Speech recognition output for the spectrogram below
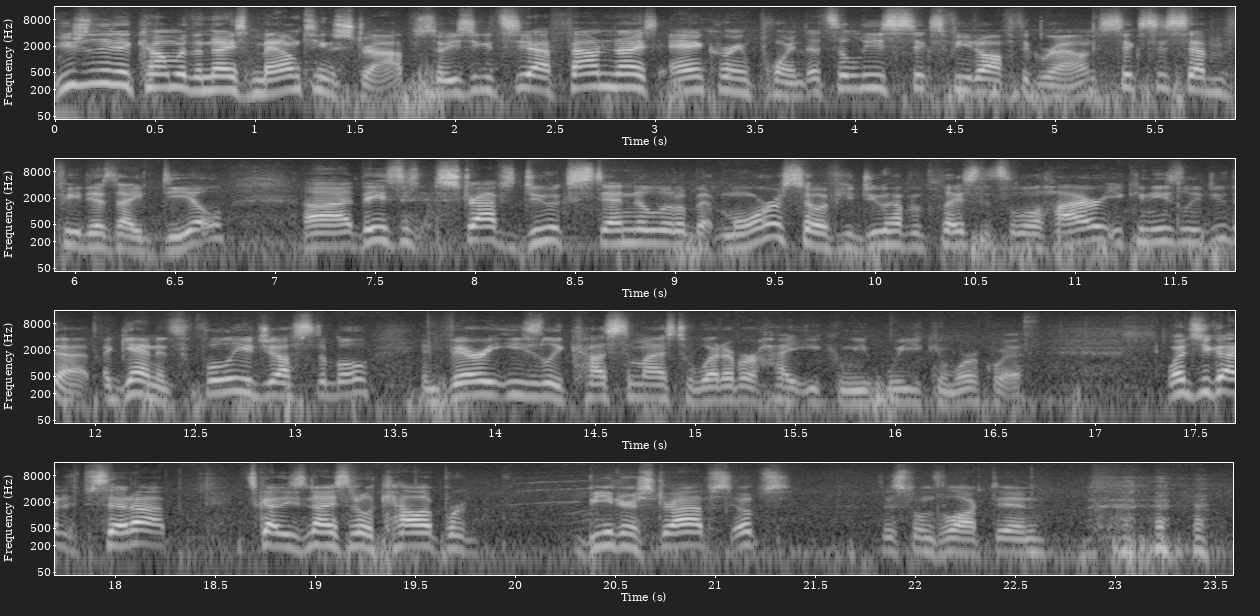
Usually they come with a nice mounting strap. So as you can see, I found a nice anchoring point that's at least six feet off the ground. Six to seven feet is ideal. Uh, these straps do extend a little bit more. So if you do have a place that's a little higher, you can easily do that. Again, it's fully adjustable and very easily customized to whatever height you can, you can work with. Once you got it set up, it's got these nice little caliper beaner straps. Oops, this one's locked in.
